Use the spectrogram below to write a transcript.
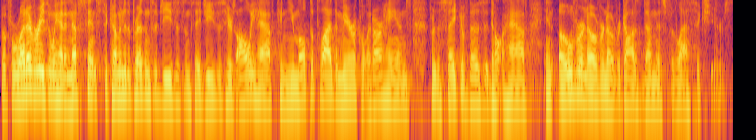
But for whatever reason, we had enough sense to come into the presence of Jesus and say, Jesus, here's all we have. Can you multiply the miracle in our hands for the sake of those that don't have? And over and over and over, God has done this for the last six years.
